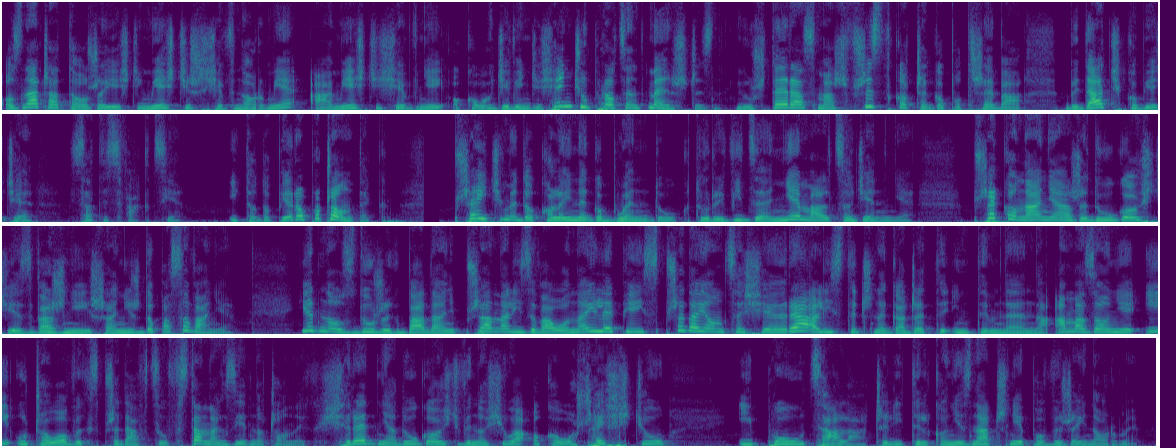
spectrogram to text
Oznacza to, że jeśli mieścisz się w normie, a mieści się w niej około 90% mężczyzn, już teraz masz wszystko, czego potrzeba, by dać kobiecie satysfakcję. I to dopiero początek. Przejdźmy do kolejnego błędu, który widzę niemal codziennie przekonania, że długość jest ważniejsza niż dopasowanie. Jedno z dużych badań przeanalizowało najlepiej sprzedające się realistyczne gadżety intymne na Amazonie i u czołowych sprzedawców w Stanach Zjednoczonych. Średnia długość wynosiła około 6,5 cala, czyli tylko nieznacznie powyżej normy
